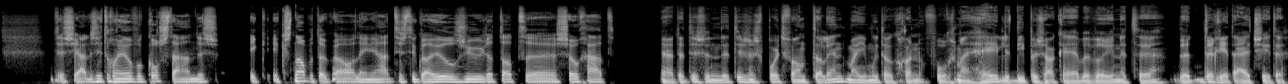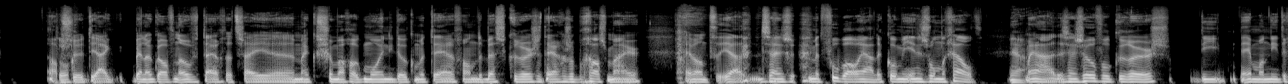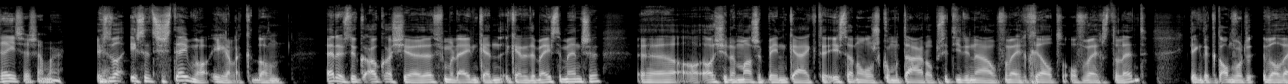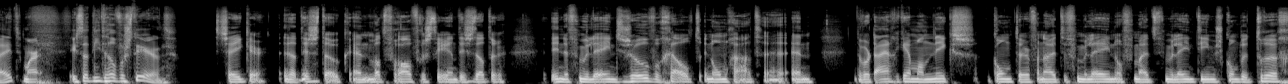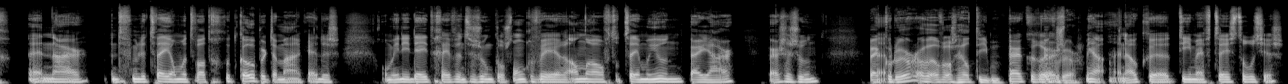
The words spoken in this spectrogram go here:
Dus ja, er zitten gewoon heel veel kosten aan. Dus ik, ik snap het ook wel. Alleen ja, het is natuurlijk wel heel zuur dat dat eh, zo gaat. Ja, dat is, een, dat is een sport van talent. Maar je moet ook gewoon volgens mij hele diepe zakken hebben. Wil je het, uh, de, de rit uitzitten. Absoluut. Ja, ik ben ook wel van overtuigd dat zij, uh, Michael Schumacher ook mooi in die documentaire van de beste coureurs het ergens op een grasmaaier. En want ja, er zijn, met voetbal, ja, daar kom je in zonder geld. Ja. Maar ja, er zijn zoveel coureurs die helemaal niet racen, zeg maar. Is, het, wel, is het systeem wel eerlijk dan? He, dus natuurlijk ook als je de Formule 1 kent, kennen de meeste mensen. Uh, als je naar Mazepin kijkt, is daar nog eens commentaar op. Zit hij er nou vanwege het geld of vanwege het talent? Ik denk dat ik het antwoord wel weet. Maar is dat niet heel frustrerend? Zeker, dat is het ook. En wat vooral frustrerend is, dat er in de Formule 1 zoveel geld in omgaat. En er wordt eigenlijk helemaal niks, komt er vanuit de Formule 1 of vanuit de Formule 1 teams, komt het terug naar de Formule 2 om het wat goedkoper te maken. Dus om je een idee te geven, een seizoen kost ongeveer anderhalf tot 2 miljoen per jaar, per seizoen. Per coureur of als heel team? Per coureur. Per coureur. Ja, en elk uh, team heeft twee stoeltjes.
